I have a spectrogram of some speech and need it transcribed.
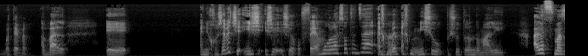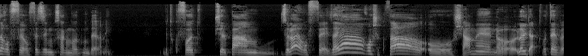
וואטאבר. אבל אה, אני חושבת שאיש, ש, שרופא אמור לעשות את זה, איך, ב- אהה. איך מישהו פשוט רנדומלי... א', מה זה רופא? רופא זה מושג מאוד מודרני. בתקופות של פעם, זה לא היה רופא, זה היה ראש הכפר, או שמן, או לא יודעת, ווטאבר.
